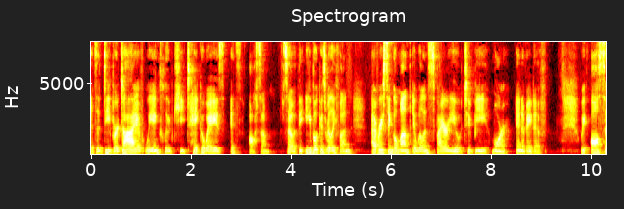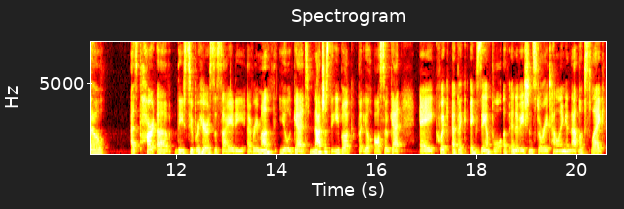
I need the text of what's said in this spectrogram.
It's a deeper dive. We include key takeaways. It's awesome. So the ebook is really fun. Every single month, it will inspire you to be more innovative. We also, as part of the Superhero Society, every month you'll get not just the ebook, but you'll also get a quick epic example of innovation storytelling. And that looks like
